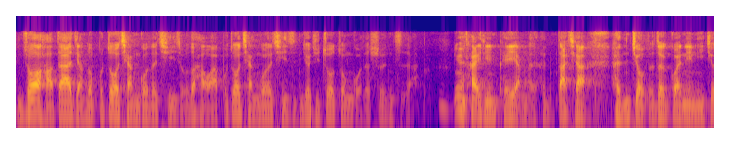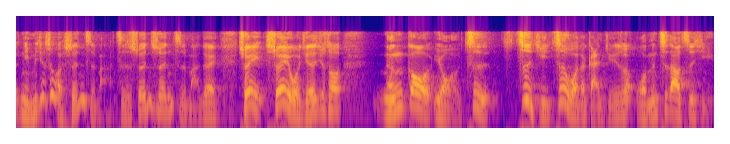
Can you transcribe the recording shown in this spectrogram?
你说好，大家讲说不做强国的棋子，我说好啊，不做强国的棋子，你就去做中国的孙子啊，因为他已经培养了很大家很久的这个观念，你就你们就是我孙子嘛，子孙孙子嘛，对。所以所以我觉得就是说能够有自自己自我的感觉，就是说我们知道自己。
